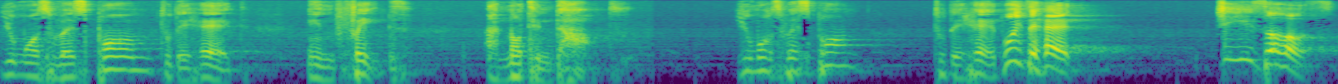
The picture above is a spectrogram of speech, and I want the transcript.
you must respond to the head in faith and not in doubt. You must respond to the head. Who is the head? Jesus.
